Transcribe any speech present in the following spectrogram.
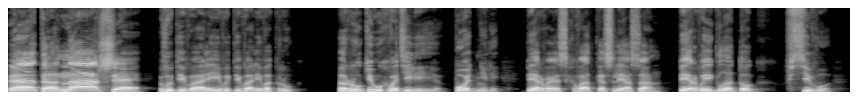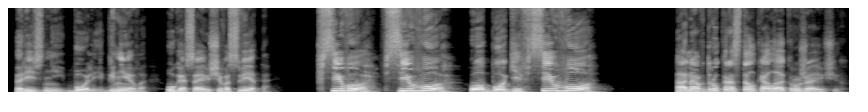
«Это наше!» — выпивали и выпивали вокруг. Руки ухватили ее, подняли. Первая схватка с Леосан. Первый глоток всего. Резни, боли, гнева, угасающего света. «Всего! Всего! О боги, всего!» Она вдруг растолкала окружающих,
